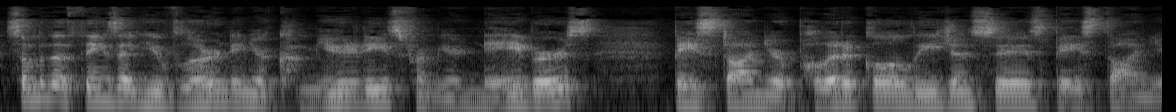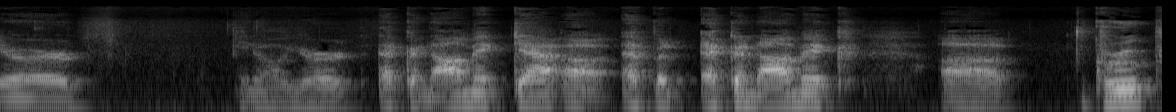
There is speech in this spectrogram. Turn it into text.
some of the things that you've learned in your communities from your neighbors, based on your political allegiances, based on your, you know, your economic ga- uh, ep- economic uh, group,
